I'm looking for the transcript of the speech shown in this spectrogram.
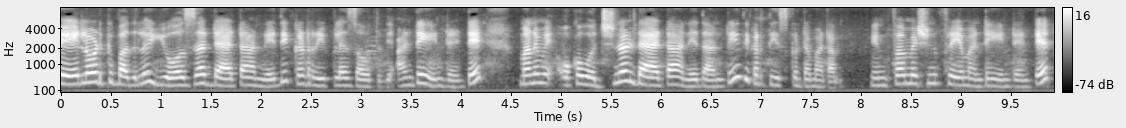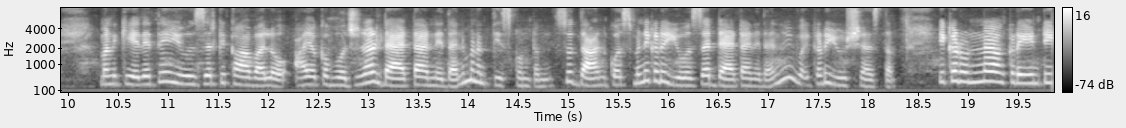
పేలోడ్కి బదులు యూజర్ డేటా అనేది ఇక్కడ రీప్లేస్ అవుతుంది. అంటే ఏంటంటే మనం ఒక ఒరిజినల్ డేటా అనేది అంటే ఇది ఇక్కడ తీసుకుంటామట ఇన్ఫర్మేషన్ ఫ్రేమ్ అంటే ఏంటంటే మనకి ఏదైతే యూజర్కి కావాలో ఆ యొక్క ఒరిజినల్ డేటా అనేదాన్ని మనం తీసుకుంటాం. సో దానికోసమని ఇక్కడ యూజర్ డేటా అనేదాన్ని ఇక్కడ యూజ్ చేస్తాం. ఇక్కడ ఉన్న అక్కడ ఏంటి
